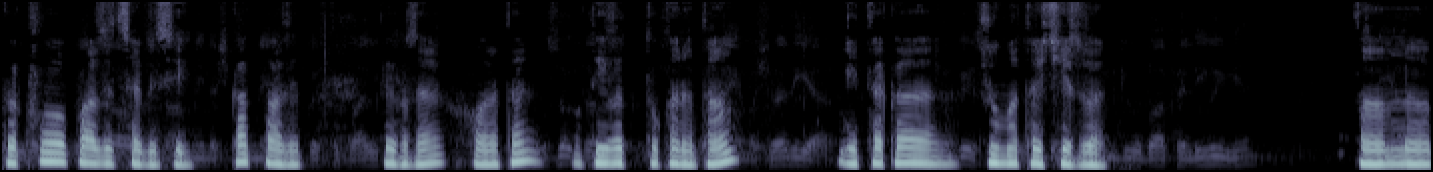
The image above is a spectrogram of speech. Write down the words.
Какво пазят себе си? Как пазят? Хората отиват тук на там и така чумата изчезва. Там на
